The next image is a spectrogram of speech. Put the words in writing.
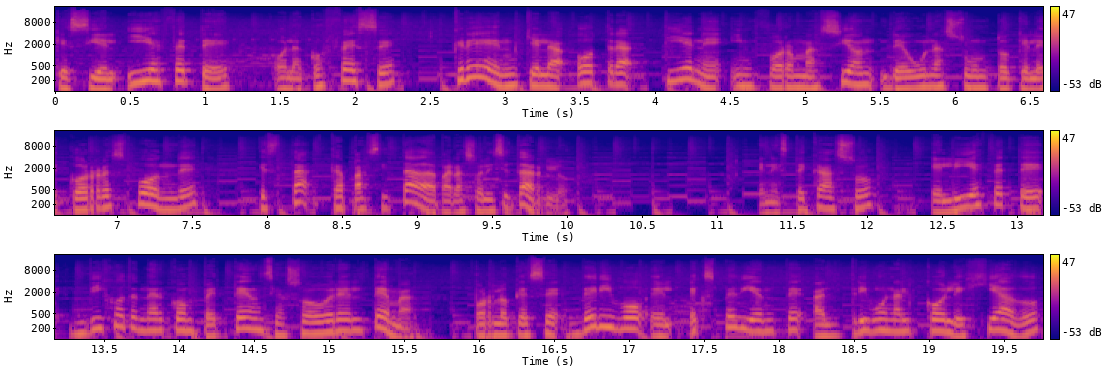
que si el IFT o la COFESE creen que la otra tiene información de un asunto que le corresponde, está capacitada para solicitarlo. En este caso, el IFT dijo tener competencia sobre el tema, por lo que se derivó el expediente al Tribunal Colegiado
